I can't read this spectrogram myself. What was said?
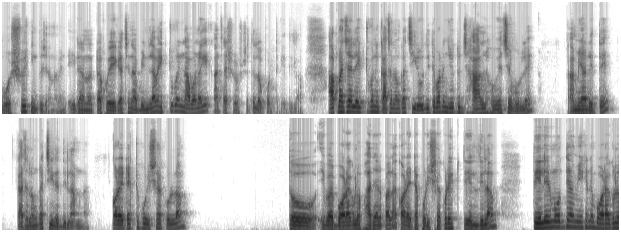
অবশ্যই কিন্তু জানাবেন। এই রান্নাটা হয়ে গেছে নামিয়ে নিলাম। একটুখানি নামানোর আগে কাঁচা সরষের তেল ওপর থেকে দিলাম। আপনারা চাইলে একটুখানি কাঁচা লঙ্কা চিরেও দিতে পারেন যেহেতু ঝাল হয়েছে বলে আমি আর এতে কাঁচা লঙ্কা চিরে দিলাম না। কড়াইটা একটু পরিষ্কার করলাম। তো এবার বড়াগুলো ভাজার পালা। কড়াইটা পরিষ্কার করে একটু তেল দিলাম। তেলের মধ্যে আমি এখানে বড়াগুলো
